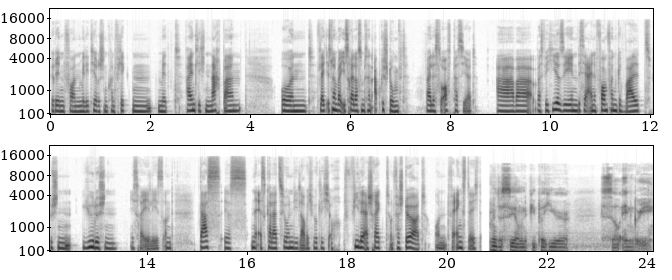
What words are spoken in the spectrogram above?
Wir reden von militärischen Konflikten mit feindlichen Nachbarn. Und vielleicht ist man bei Israel auch so ein bisschen abgestumpft, weil es so oft passiert. Aber was wir hier sehen, ist ja eine Form von Gewalt zwischen jüdischen Israelis. Und das ist eine Eskalation, die, glaube ich, wirklich auch viele erschreckt und verstört und verängstigt. I just see how many people here so angry.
